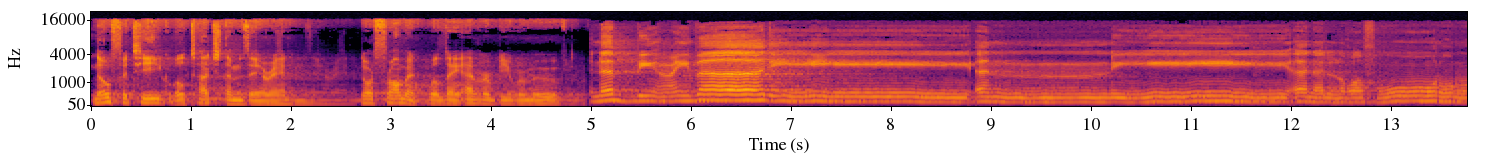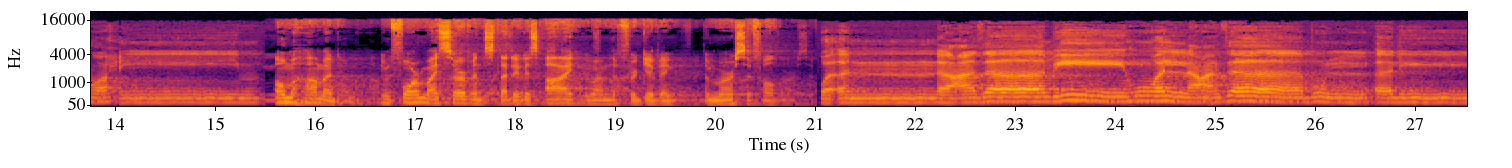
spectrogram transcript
No fatigue will touch them therein, nor from it will they ever be removed. نبئ عبادي أني أنا الغفور الرحيم O Muhammad, inform my servants that it is I who am the forgiving, the merciful, وأن عذابي هو العذاب الأليم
